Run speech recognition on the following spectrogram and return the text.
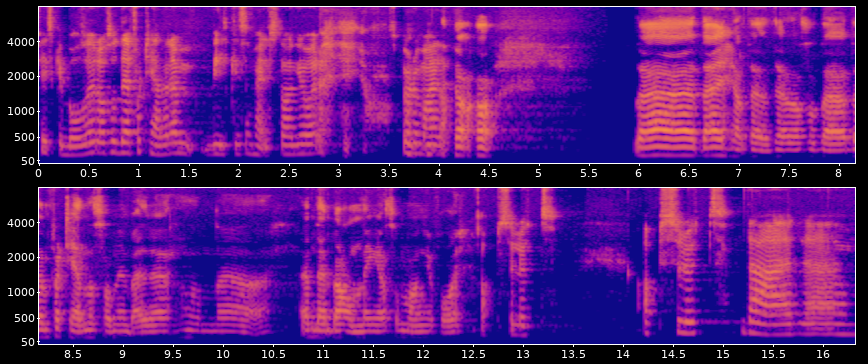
fiskeboller. Altså Det fortjener de hvilken som helst dag i året. Spør du meg, da. ja. Det er, det er helt enig i. Altså, det de fortjener så mye bedre enn, enn den behandlinga som mange får. Absolutt. Absolutt. Det er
